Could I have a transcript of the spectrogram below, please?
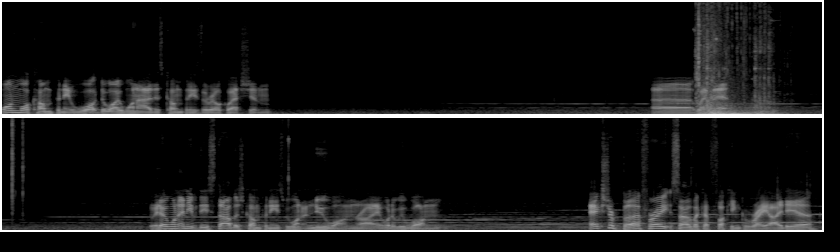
One more company. What do I want out of this company is the real question. Uh, wait a minute. We don't want any of the established companies. We want a new one, right? What do we want? Extra birth rate sounds like a fucking great idea.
